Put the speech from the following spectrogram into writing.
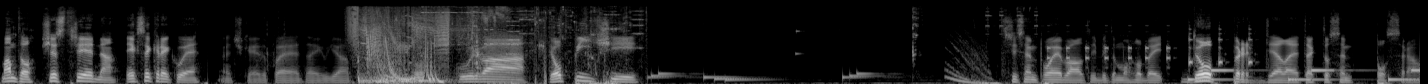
mám to, 631, jak se krekuje? Ačkej, to je tady udělat. Kurva, do píči. Tři jsem pojebal, teď by to mohlo být do prdele, tak to jsem posral.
